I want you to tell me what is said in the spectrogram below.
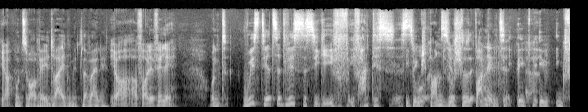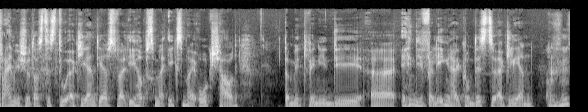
Ja. Und zwar weltweit mittlerweile. Ja, auf alle Fälle. Und willst du jetzt nicht wissen, Sigi? Ich, ich fand das Ich so, bin gespannt, so spannend. Ich, ich, ich, ich, ich freue mich schon, dass das du erklären darfst, weil ich habe es mir x-mal angeschaut, damit, wenn ich in die, äh, in die Verlegenheit komme, das zu erklären. Mhm.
